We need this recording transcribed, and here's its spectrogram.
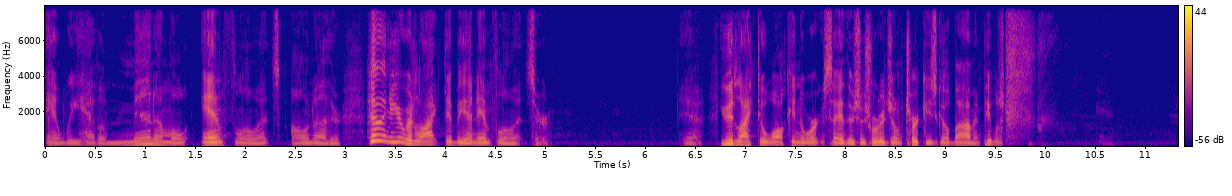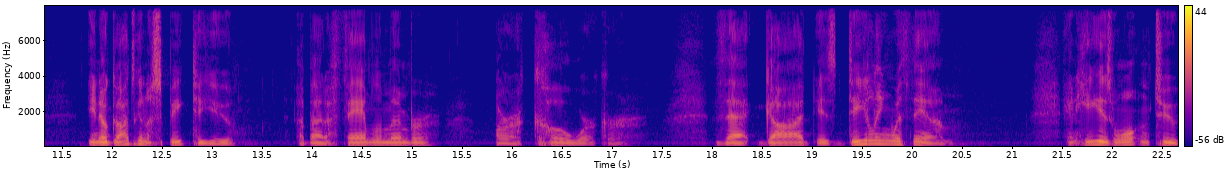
and we have a minimal influence on other. Who in here would like to be an influencer? Yeah. You'd like to walk into work and say there's a shortage on turkeys go buy them and people you know god's going to speak to you about a family member or a coworker that God is dealing with them and he is wanting to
